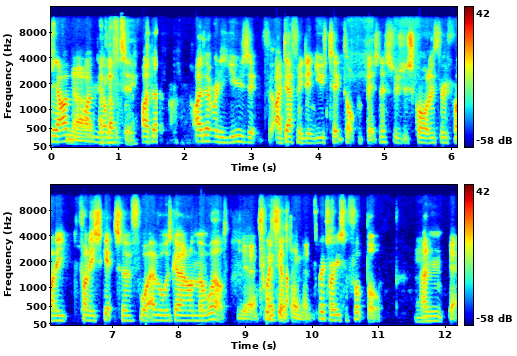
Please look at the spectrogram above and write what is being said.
See, I'm, no. I'm I'd love to. I don't. I don't really use it. For, I definitely didn't use TikTok for business. I was just scrolling through funny, funny skits of whatever was going on in the world. yeah. Twitter. Mostly entertainment. Twitter, I use for football, Mm. and Yeah.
